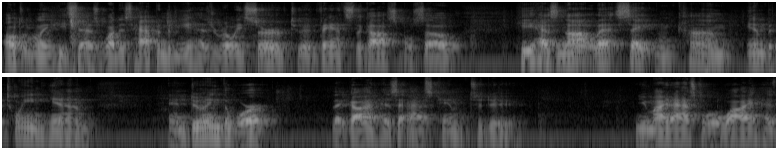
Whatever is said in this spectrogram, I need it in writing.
Ultimately, he says, What has happened to me has really served to advance the gospel. So he has not let Satan come in between him and doing the work that God has asked him to do. You might ask, well, why, has,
